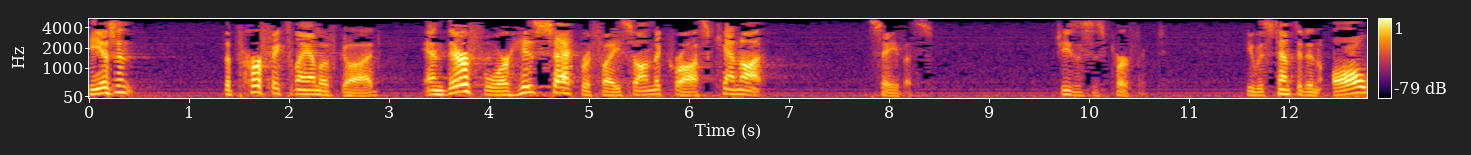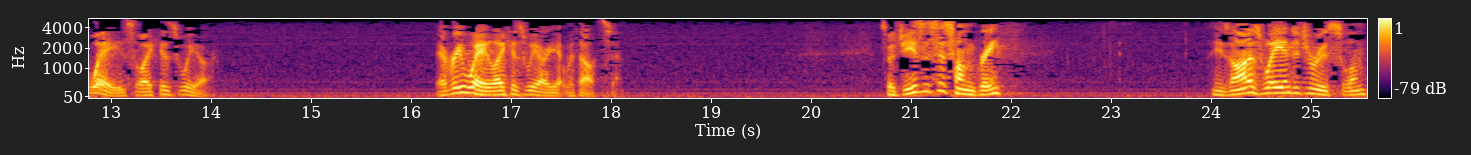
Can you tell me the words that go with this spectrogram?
He isn't the perfect Lamb of God. And therefore, his sacrifice on the cross cannot save us. Jesus is perfect. He was tempted in all ways like as we are. Every way like as we are, yet without sin. So Jesus is hungry. He's on his way into Jerusalem.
